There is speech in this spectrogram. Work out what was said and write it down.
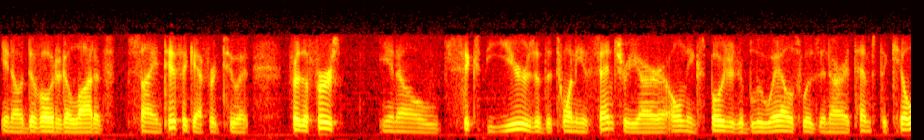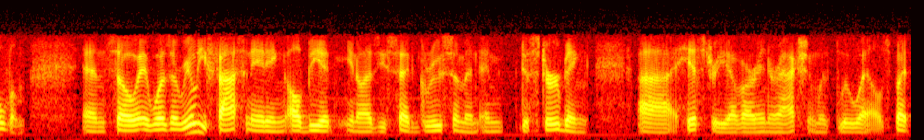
you know devoted a lot of scientific effort to it for the first you know 60 years of the 20th century our only exposure to blue whales was in our attempts to kill them And so it was a really fascinating, albeit you know, as you said, gruesome and, and disturbing uh, history of our interaction with blue whales. But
